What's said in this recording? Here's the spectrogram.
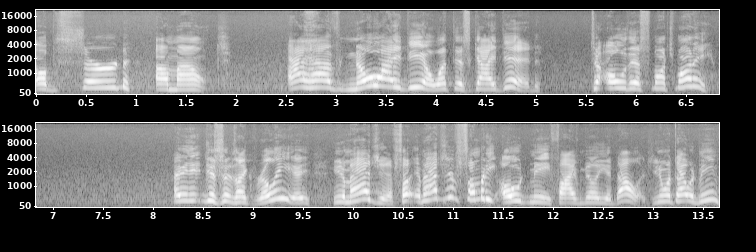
absurd amount. I have no idea what this guy did to owe this much money. I mean, it just is like, really? You'd imagine if so, imagine if somebody owed me five million dollars. You know what that would mean?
